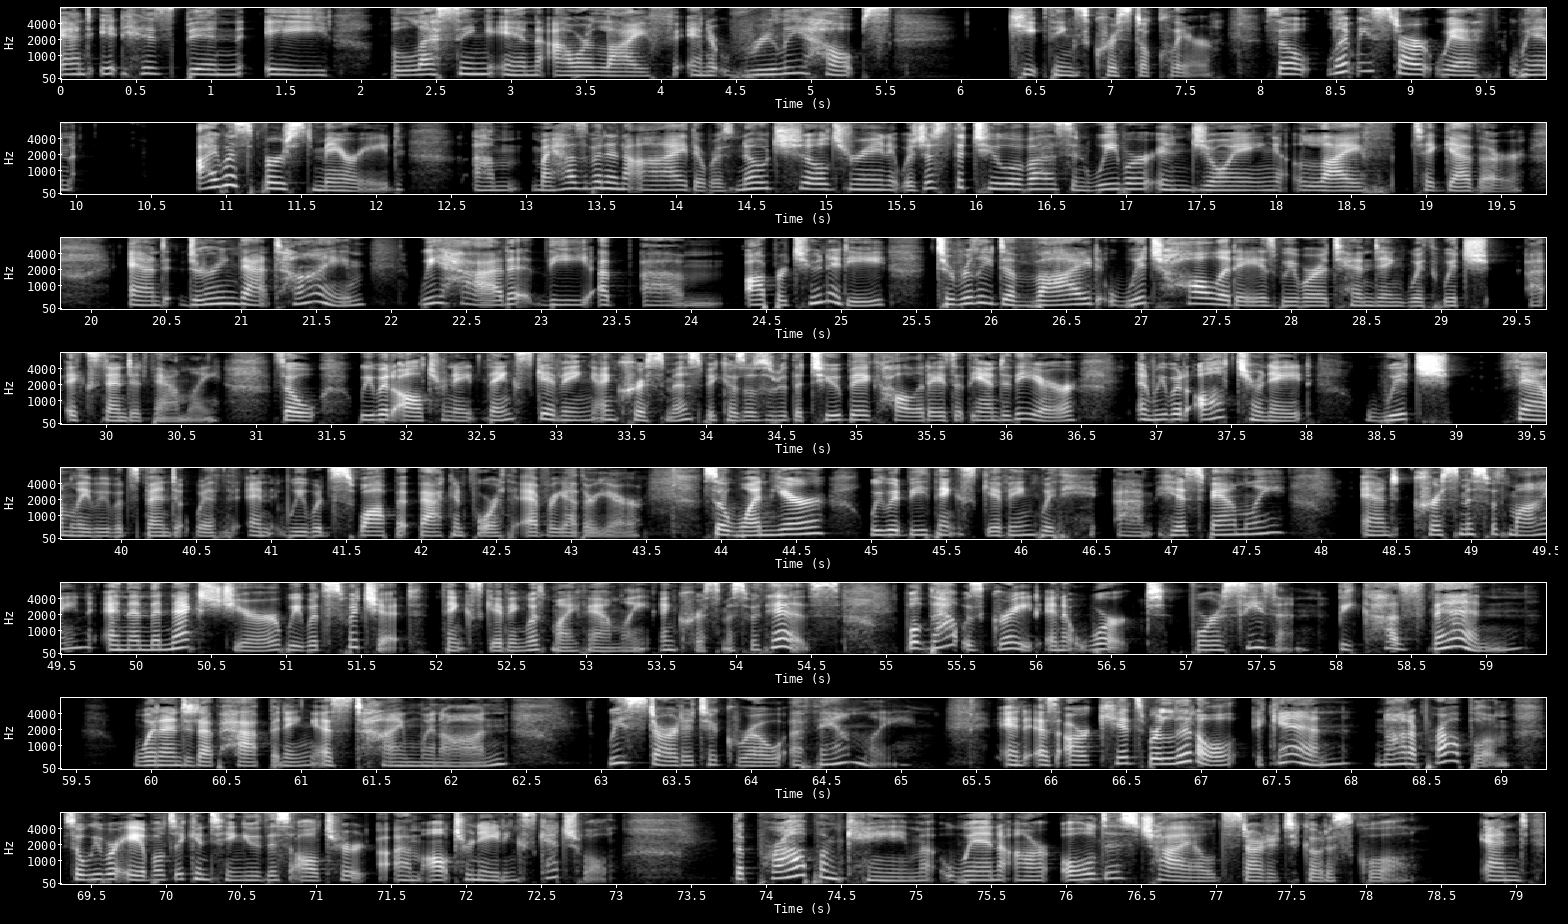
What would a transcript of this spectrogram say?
and it has been a blessing in our life, and it really helps keep things crystal clear. So, let me start with when I was first married. Um, my husband and I, there was no children. It was just the two of us, and we were enjoying life together. And during that time, we had the uh, um, opportunity to really divide which holidays we were attending with which uh, extended family. So we would alternate Thanksgiving and Christmas because those were the two big holidays at the end of the year. And we would alternate which family we would spend it with and we would swap it back and forth every other year. So one year we would be Thanksgiving with um, his family and Christmas with mine. And then the next year we would switch it Thanksgiving with my family and Christmas with his. Well, that was great. And it worked for a season because then what ended up happening as time went on, we started to grow a family. And as our kids were little, again, not a problem. So we were able to continue this alter, um, alternating schedule. The problem came when our oldest child started to go to school. And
